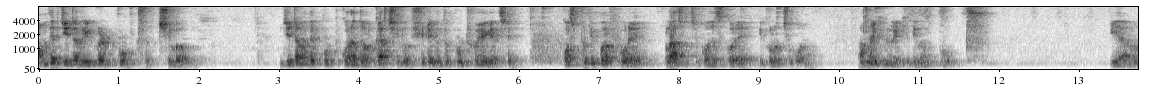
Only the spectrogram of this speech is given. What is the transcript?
আমাদের যেটা রিকোয়ার্ড প্রুফ ছিল, যেটা আমাদের প্রুফ করা দরকার ছিল, সেটা কিন্তু প্রুফ হয়ে গেছে। cos টু দি পাওয়ার ফোরে প্লাস হচ্ছে কজ স্কোয়ারে ইকুয়াল হচ্ছে ওয়ান আমরা এখানে লিখে দিলাম প্রুফ পিআরও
